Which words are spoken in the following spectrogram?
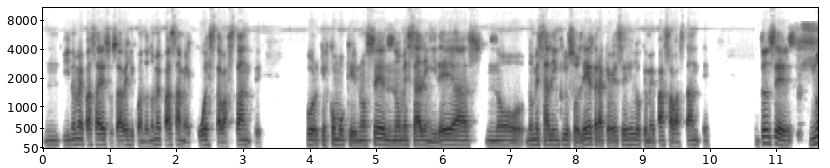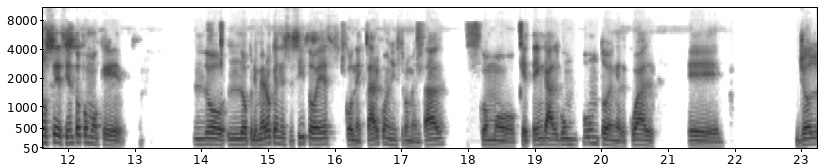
y no me pasa eso, ¿sabes? Y cuando no me pasa me cuesta bastante, porque es como que, no sé, no me salen ideas, no, no me sale incluso letra, que a veces es lo que me pasa bastante. Entonces, no sé, siento como que lo, lo primero que necesito es conectar con el instrumental, como que tenga algún punto en el cual eh, yo,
